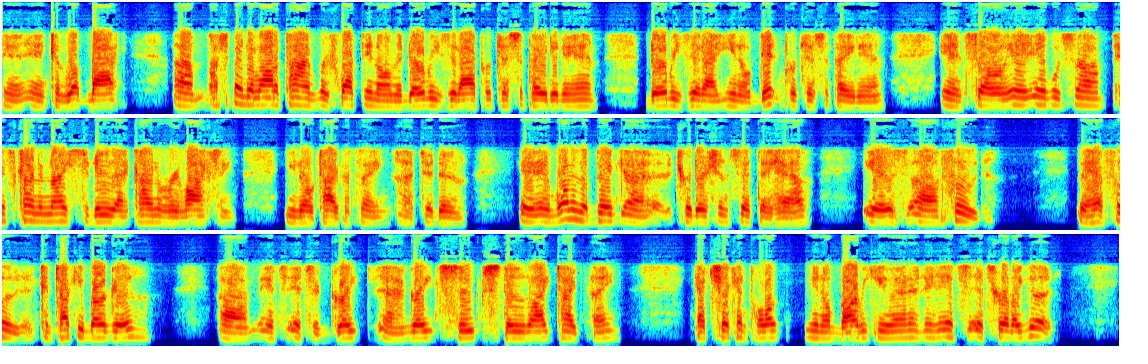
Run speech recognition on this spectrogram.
and, and can look back, um, I spend a lot of time reflecting on the derbies that I participated in, derbies that I, you know, didn't participate in. And so it, it was, uh, it's kind of nice to do that kind of relaxing, you know, type of thing uh, to do. And one of the big uh, traditions that they have is uh, food. They have food. Kentucky burgoo. Um, it's it's a great uh, great soup stew like type thing. Got chicken, pork, you know, barbecue in it. It's it's really good.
